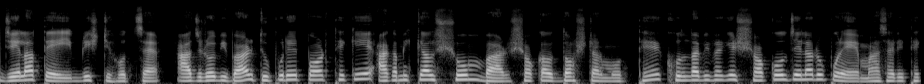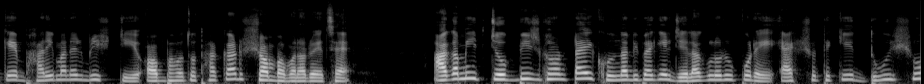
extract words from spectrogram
জেলাতেই বৃষ্টি হচ্ছে। আজ রবিবার দুপুরের পর থেকে আগামীকাল সোমবার সকাল দশটার মধ্যে খুলনা বিভাগের সকল জেলার উপরে মাঝারি থেকে ভারী মানের বৃষ্টি অব্যাহত থাকার সম্ভাবনা রয়েছে। আগামী চব্বিশ ঘন্টায় খুলনা বিভাগের জেলাগুলোর উপরে একশো থেকে দুইশো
